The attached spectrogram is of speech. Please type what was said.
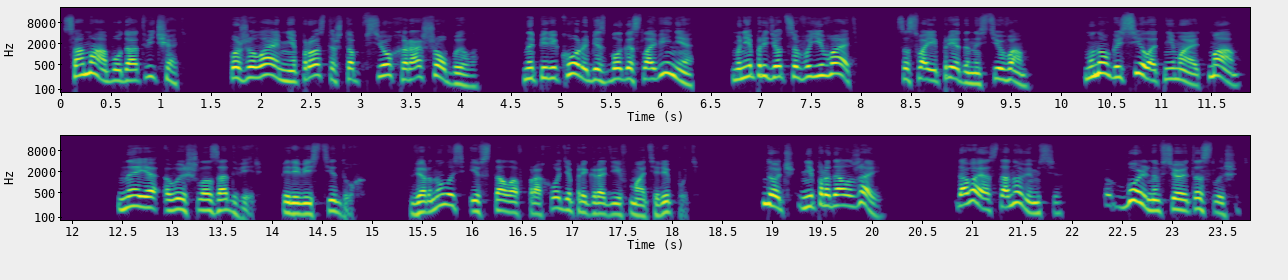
Сама буду отвечать. Пожелай мне просто, чтобы все хорошо было. Наперекор и без благословения мне придется воевать со своей преданностью вам. Много сил отнимает, мам!» Нея вышла за дверь, перевести дух. Вернулась и встала в проходе, преградив матери путь. «Дочь, не продолжай. Давай остановимся. Больно все это слышать.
